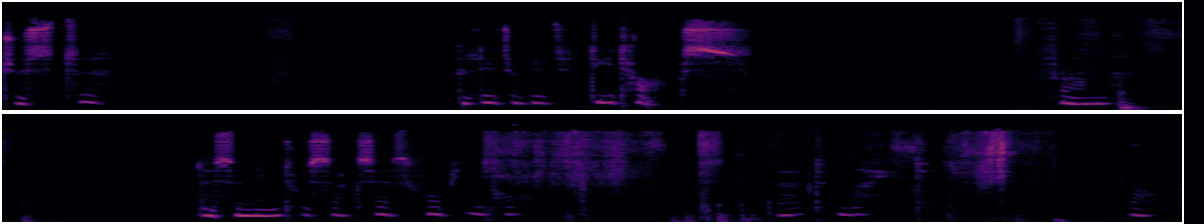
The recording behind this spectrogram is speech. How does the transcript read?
just uh, a little bit detox from listening to successful people. That might help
